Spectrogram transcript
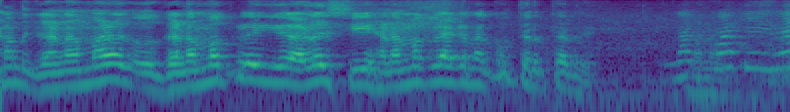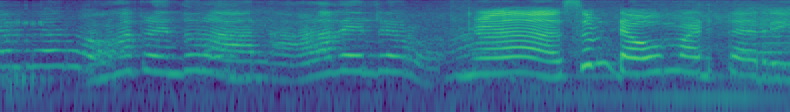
ಮತ್ತೆ ಗಣಮ ಗಣಮಕ್ಳಿಗೆ ಅಳಿಸಿ ಹೆಣ್ಮಕ್ಳಾಗ ನಕ್ಕೋತಿರ್ತಾರ್ರಿ. ಹೆಣ್ಮಕ್ಳು ಎಂದೂ ಅಳದೇ ಸುಮ್ ಡವ್ ಮಾಡ್ತಾರ್ರಿ.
